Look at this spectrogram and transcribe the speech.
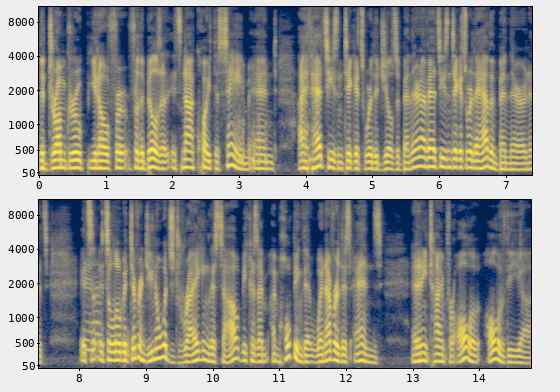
the drum group, you know, for for the Bills, it's not quite the same. And I've had season tickets where the Jills have been there, and I've had season tickets where they haven't been there, and it's it's yeah. it's a little bit different. Do you know what's dragging this out? Because I'm I'm hoping that whenever this ends, at any time for all of all of the uh,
